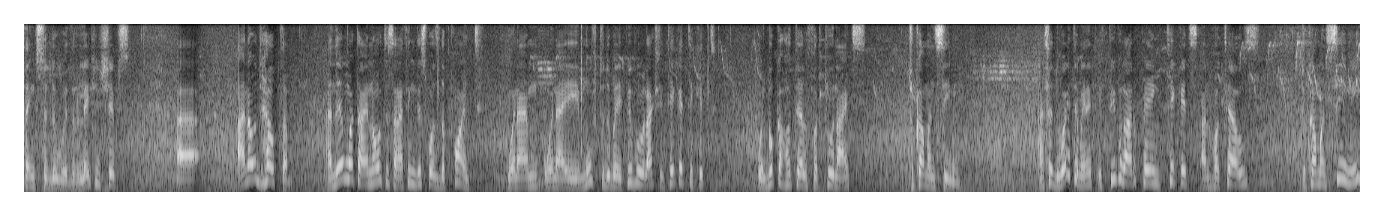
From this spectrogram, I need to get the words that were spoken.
things to do with relationships. Uh, and I would help them. And then what I noticed, and I think this was the point, when, I'm, when I moved to Dubai, people will actually take a ticket, will book a hotel for two nights to come and see me. I said, wait a minute, if people are paying tickets and hotels to come and see me,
